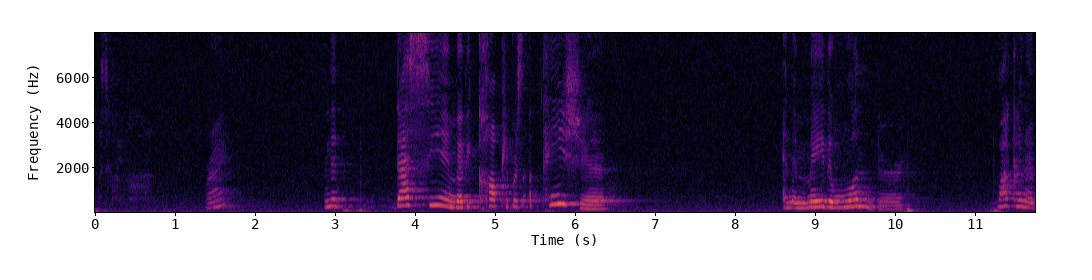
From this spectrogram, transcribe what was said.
what's going on? Right? And then that scene maybe caught people's attention and it made them wonder what kind of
